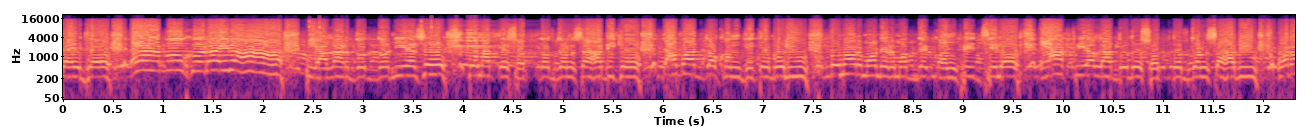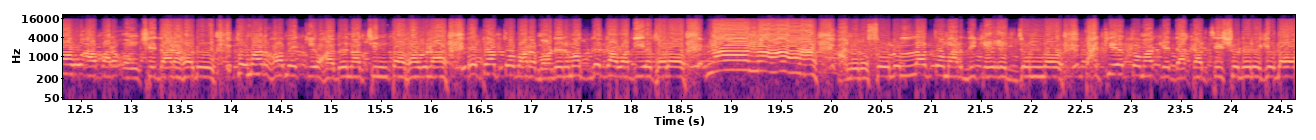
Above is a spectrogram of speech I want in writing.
চাইছে এ আবু হুরায়রা পিয়ালার দুধ নিয়ে এসে তোমাকে 70 জন সাহাবীকে আবার যখন দিতে বলি। তোমার মনের মধ্যে কনফিউজ ছিল, এক পিয়ালা দুধে 70 জন সাহাবী, ওরাও আবার অংশীদার হবে। তোমার হবে কি হবে না, চিন্তা ভাবনা, এটা তোমার মনের মধ্যে গাওয়া দিয়ে চলো। না না আমি রসুল্লাহ তোমার দিকে এর জন্য তাকিয়ে তোমাকে দেখাচ্ছি, শুনে রেখে দাও।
